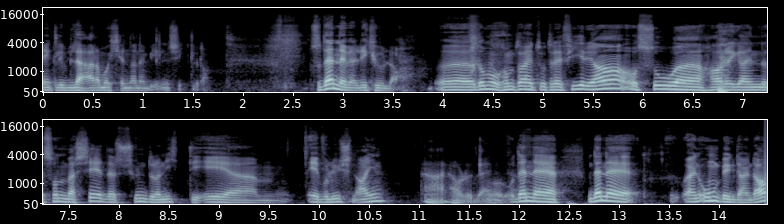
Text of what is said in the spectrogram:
egentlig lære meg å kjenne den bilen skikkelig. da. Så den er veldig kul, da. Eh, da må vi komme til 1, 2, 3, 4, ja. Og så eh, har jeg en sånn Mercedes 190 E um, Evolution 1. Her har du den. Og den er, den er en ombygd en, da.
